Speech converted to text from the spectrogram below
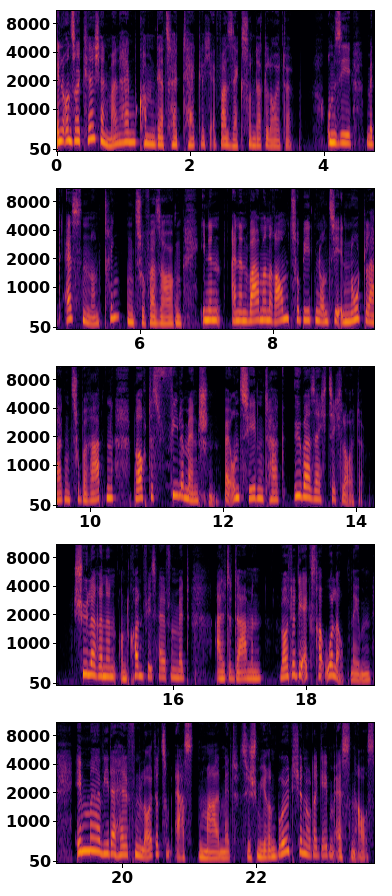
In unsere Kirche in Mannheim kommen derzeit täglich etwa 600 Leute. Um sie mit Essen und Trinken zu versorgen, ihnen einen warmen Raum zu bieten und sie in Notlagen zu beraten, braucht es viele Menschen, bei uns jeden Tag über 60 Leute. Schülerinnen und Konfis helfen mit, alte Damen, Leute, die extra Urlaub nehmen. Immer wieder helfen Leute zum ersten Mal mit. Sie schmieren Brötchen oder geben Essen aus.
